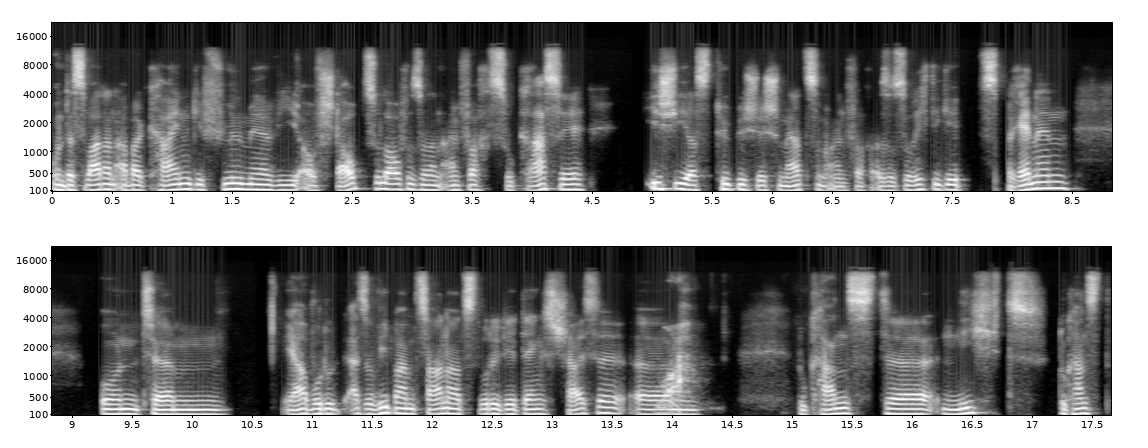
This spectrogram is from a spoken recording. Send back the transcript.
und das war dann aber kein Gefühl mehr, wie auf Staub zu laufen, sondern einfach so krasse Ischias-typische Schmerzen einfach. Also so richtiges Brennen und ähm, ja, wo du, also wie beim Zahnarzt, wo du dir denkst, scheiße, ähm, du kannst äh, nicht, du kannst,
